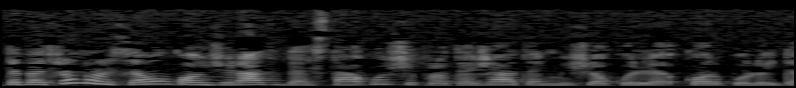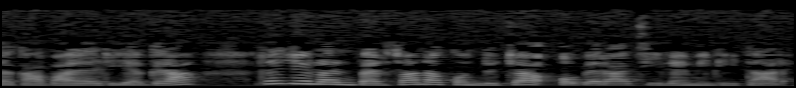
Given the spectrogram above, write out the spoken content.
De pe tronul său, înconjurat de staguri și protejat în mijlocul corpului de cavalerie grea, regele în persoană conducea operațiile militare.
